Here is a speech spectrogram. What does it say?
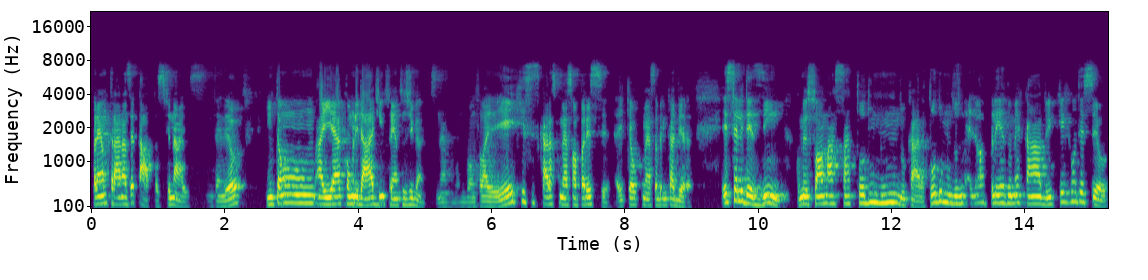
para entrar nas etapas finais, entendeu? Então, aí a comunidade enfrenta os gigantes, né? Vamos falar, e aí que esses caras começam a aparecer, aí que começa a brincadeira. Esse LDzinho começou a amassar todo mundo, cara, todo mundo, os melhores players do mercado. E o que, que aconteceu?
